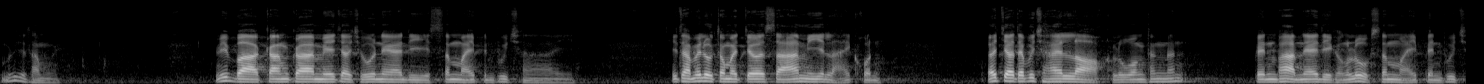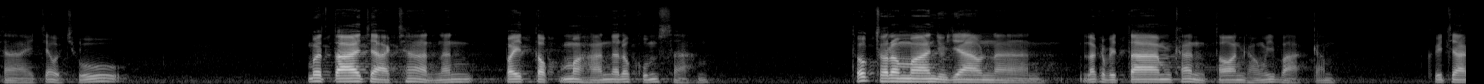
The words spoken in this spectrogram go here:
ไม่รู้จะทำไง วิบากกรรมการเมเจ้าชู้ในอดีตสมัยเป็นผู้ชาย ที่ทำให้ลูกต้องมาเจอสามีหลายคน แล้วเจอแต่ผู้ชายหลอกลวงทั้งนั้น เป็นภาพในอดีตของลูกสมัยเป็นผู้ชายเจ้าชู้ เมื่อตายจากชาตินั้นไปตกมหานรกขุมสามทุกทรมานอยู่ยาวนาน แล้วก็ไปตามขั้นตอนของวิบากกรรม คือจาก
